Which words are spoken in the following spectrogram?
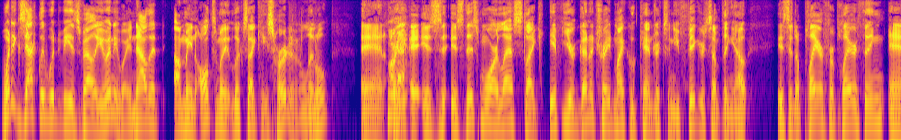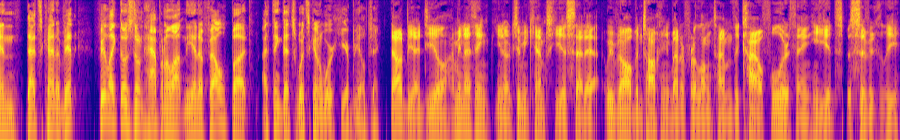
what exactly would be his value anyway? Now that I mean, ultimately, it looks like he's hurt it a little. And are Yeah. you, is is this more or less like if you're going to trade Mychal Kendricks and you figure something out, is it a player for player thing, and that's kind of it? feel like those don't happen a lot in the NFL, but I think that's what's going to work here, BLJ. That would be ideal. I mean, I think you know Jimmy Kempski has said it. We've all been talking about it for a long time. The Kyle Fuller thing, he had specifically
